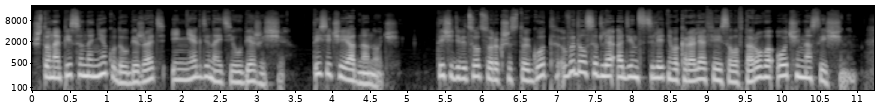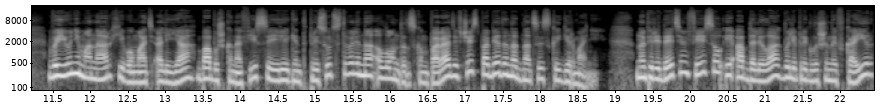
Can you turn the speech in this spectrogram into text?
что написано некуда убежать и негде найти убежище. Тысяча и одна ночь. 1946 год выдался для 11-летнего короля Фейсала II очень насыщенным. В июне монарх, его мать Алия, бабушка Нафиса и регент присутствовали на лондонском параде в честь победы над нацистской Германией. Но перед этим Фейсал и Абдалилах были приглашены в Каир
